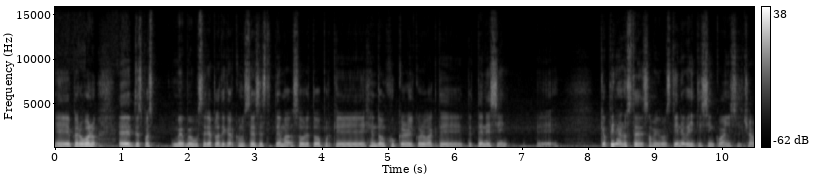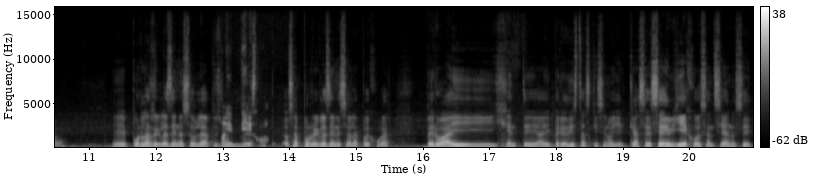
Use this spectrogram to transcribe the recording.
Eh, pero bueno, eh, después me, gustaría platicar con ustedes este tema, sobre todo porque Hendon Hooker, el quarterback de, Tennessee, eh, ¿qué opinan ustedes, amigos? Tiene 25 años el chavo. por las reglas de NCAA, pues... viejo. o sea, por reglas de NCAA puede jugar. Pero hay gente, hay periodistas que dicen, oye, ¿qué hace ese viejo, ese anciano, ese,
